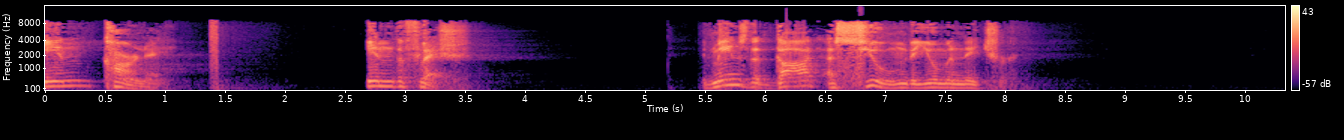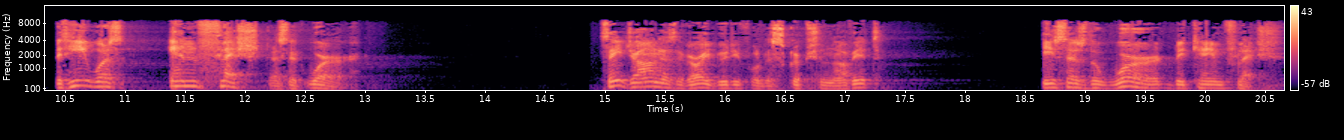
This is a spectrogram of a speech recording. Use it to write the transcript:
incarnate in the flesh. It means that God assumed a human nature, that he was enfleshed, as it were. St. John has a very beautiful description of it. He says, The Word became flesh.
